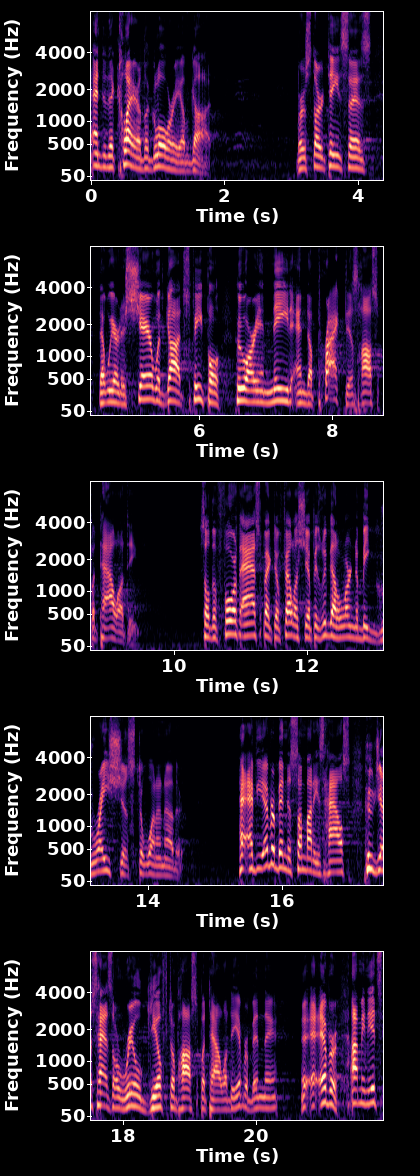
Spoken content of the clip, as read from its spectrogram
and to declare the glory of God. Verse 13 says, that we are to share with God's people who are in need and to practice hospitality. So, the fourth aspect of fellowship is we've got to learn to be gracious to one another. Have you ever been to somebody's house who just has a real gift of hospitality? Ever been there? Ever? I mean, it's,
